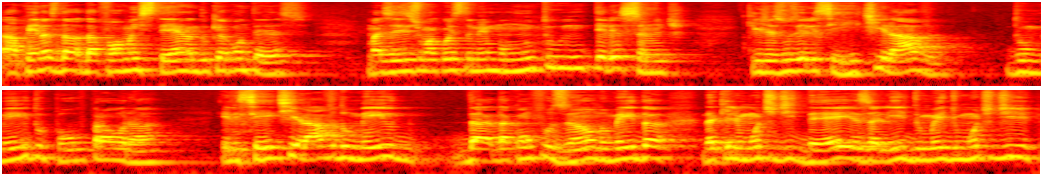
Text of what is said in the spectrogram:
apenas da, da forma externa do que acontece. Mas existe uma coisa também muito interessante, que Jesus ele se retirava do meio do povo para orar. Ele se retirava do meio da, da, confusão, no meio da, daquele monte de ideias ali, do meio de um monte de,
